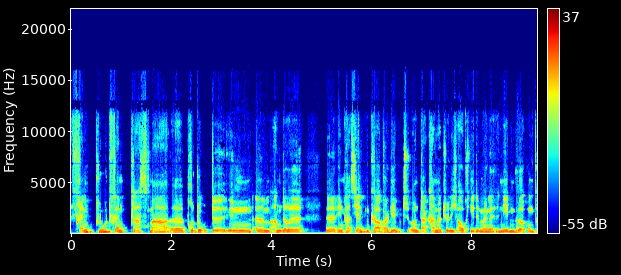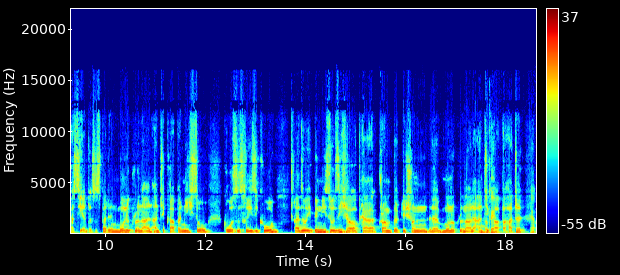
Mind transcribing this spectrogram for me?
Fremdblut, Fremdplasma-Produkte äh, in ähm, andere äh, in Patientenkörper gibt. Und da kann natürlich auch jede Menge Nebenwirkungen passieren. Das ist bei den monoklonalen Antikörpern nicht so großes Risiko. Also ich bin nicht so sicher, ob Herr Trump wirklich schon äh, monoklonale Antikörper okay. hatte. Ja.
